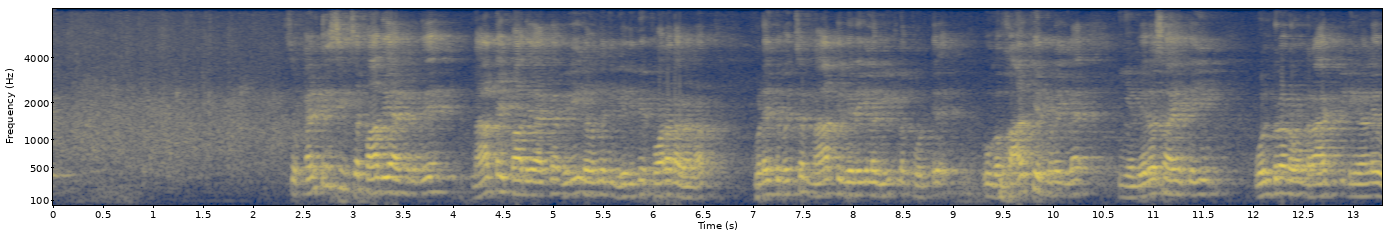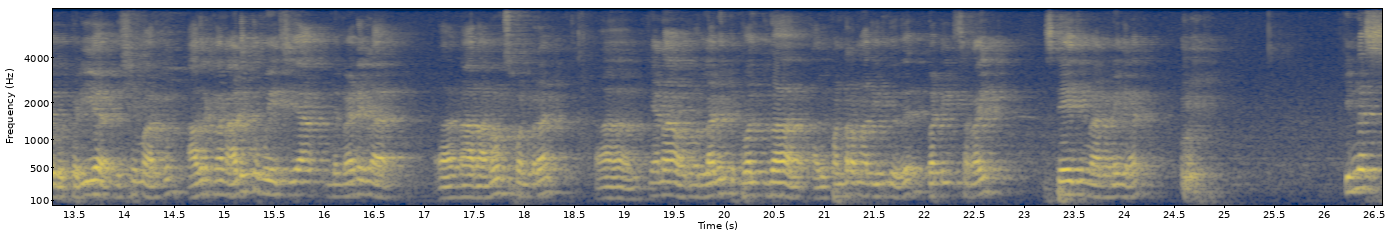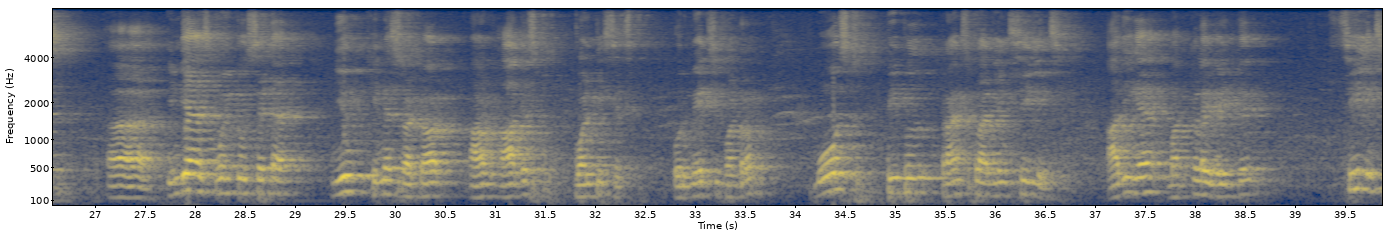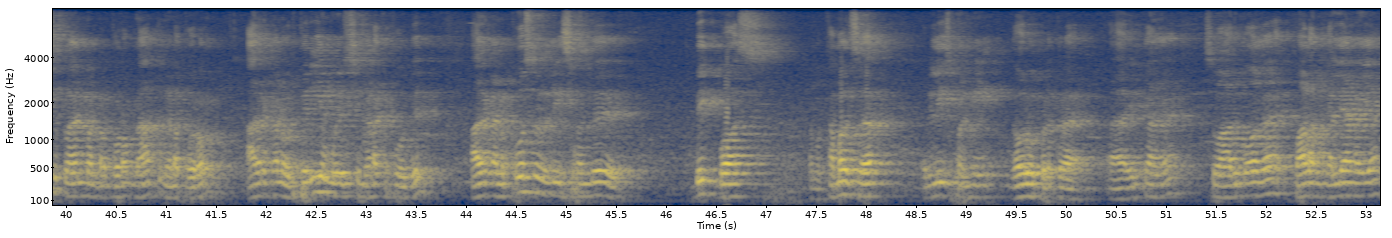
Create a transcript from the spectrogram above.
ஸோ கண்ட்ரி சீட்ஸை பாதுகாக்கிறது நாட்டை பாதுகாக்க வெளியில் வந்து நீங்கள் எதுவுமே போராட வேணாம். குறைந்தபட்சம் நாட்டு விதைகளை வீட்டில் போட்டு உங்கள் வாழ்க்கை முறையில் நீங்கள் விவசாயத்தையும் ஒன்றோட ஒன்று ஆக்கிக்கிட்டீங்கனாலே ஒரு பெரிய விஷயமா இருக்கும். அதற்கான அடுத்த முயற்சியாக இந்த மேடையில் நான் அதை அனௌன்ஸ் பண்ணுறேன் ஏன்னா ஒரு லெவன்த்து டுவெல்த்து தான் அது பண்ணுற மாதிரி இருந்தது. பட் இட்ஸ் ரைட் ஸ்டேஜில் நான் நினைக்கிறேன். Guinness India is going to set a new Guinness record on August twenty sixth ஒரு முயற்சி பண்ணுறோம் மோஸ்ட் பீப்புள் டிரான்ஸ்பிளான்டிங் சீலிங்ஸ் அதிக மக்களை வைத்து சீலிங்ஸ் பிளான் பண்ணுற போகிறோம் நாற்று நட போகிறோம் அதற்கான ஒரு பெரிய முயற்சி நடக்க போகுது. அதற்கான போஸ்டர் ரிலீஸ் வந்து பிக் பாஸ் நம்ம கமல் சார் ரிலீஸ் பண்ணி கௌரவப்படுத்துகிற uh, இருக்காங்க. ஸோ அது போக பாலம் கல்யாணையா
